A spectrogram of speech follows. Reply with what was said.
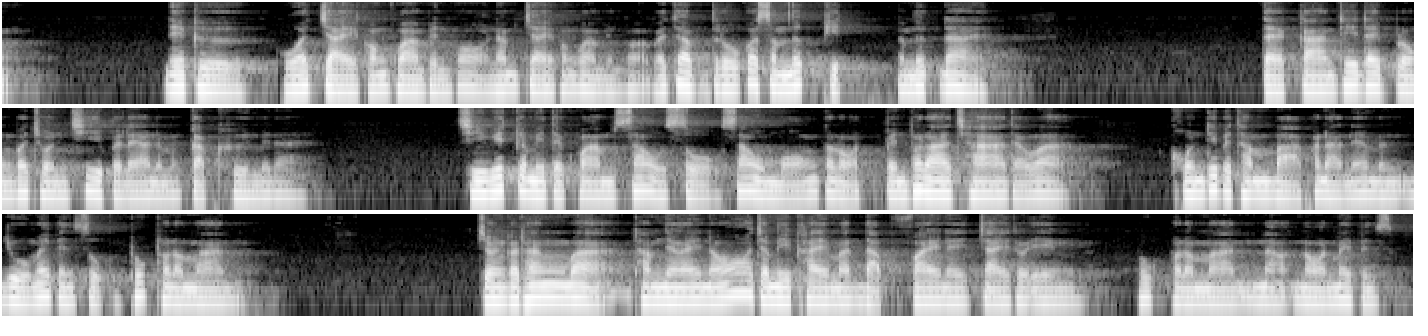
นี่คือหัวใจของความเป็นพ่อ น้ำใจของความเป็นพ่อ พระเจ้าตรูก็สำนึกผิดสำนึกได้ แต่การที่ได้ปรงพระชนชีพไปแล้วเนี่ยมันกลับคืนไม่ได้ ชีวิตก็มีแต่ความเศร้าโศก เศร้าหมองตลอดเป็นพระราชาแต่ว่าคนที่ไปทำบาปขนาดนี้มันอยู่ไม่เป็นสุขทุกทรมาน จนกระทั่งว่าทำยังไงเนาะจะมีใครมาดับไฟในใจตัวเอง ทุกทรมานนอนไม่เป็นสุข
